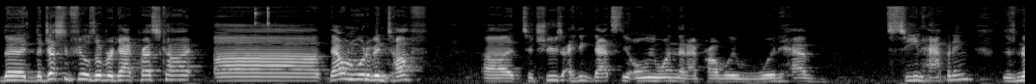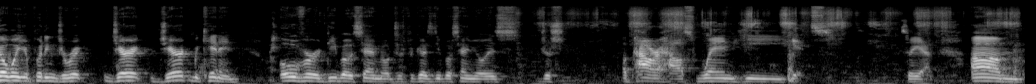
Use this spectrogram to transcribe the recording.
the, the Justin Fields over Dak Prescott, uh, that one would have been tough uh, to choose. I think that's the only one that I probably would have seen happening. There's no way you're putting Jerick, Jerick, Jerick McKinnon over Deebo Samuel just because Deebo Samuel is just a powerhouse when he hits. So yeah, um,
